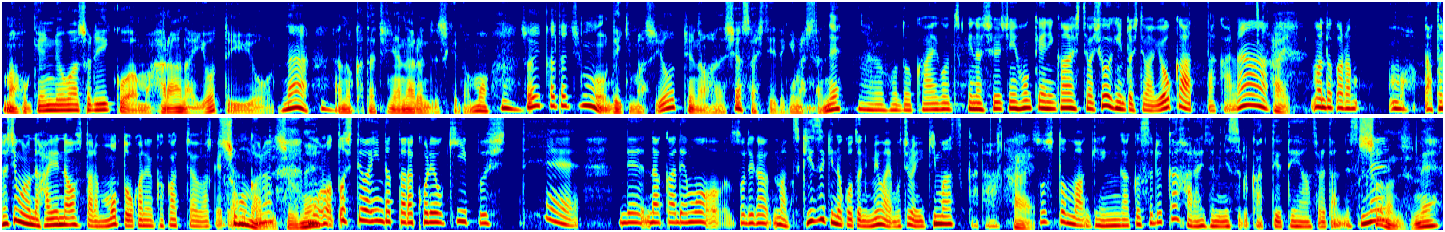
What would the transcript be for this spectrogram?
まあ、保険料はそれ以降はもう払わないよっていうような、あの形にはなるんですけども、そういう形もできますよっていうようなお話はさせていただきましたね。なるほど。介護付きの就寝保険に関しては商品としては良かったから、はいまあだから、まあ、新しいもので入り直したらもっとお金がかかっちゃうわけであるからそうなんですよねものとしてはいいんだったらこれをキープしてで中でもそれが、まあ、月々のことに目はもちろんいきますから、はいそうするとまあ減額するか払い済みにするかっていう提案されたんですね。そうなんですね。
